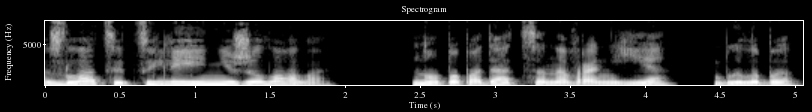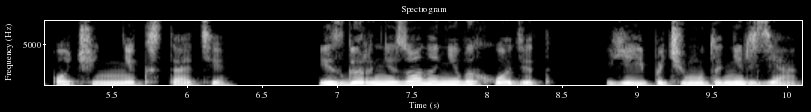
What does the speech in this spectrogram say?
Зла Цицилии не желала, но попадаться на вранье было бы очень не кстати. Из гарнизона не выходит, ей почему-то нельзя.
